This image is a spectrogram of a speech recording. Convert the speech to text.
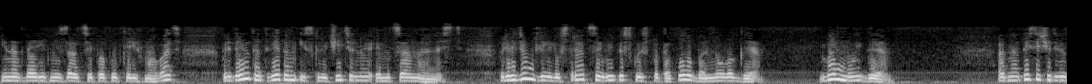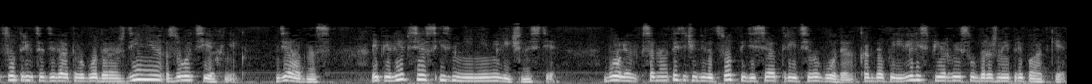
иногда ритмизация и попытка рифмовать придают ответам исключительную эмоциональность. Приведем для иллюстрации выписку из протокола больного Г. Больной Г. 1939 года рождения, зоотехник. Диагноз – эпилепсия с изменениями личности. Болен с 1953 года, когда появились первые судорожные припадки.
